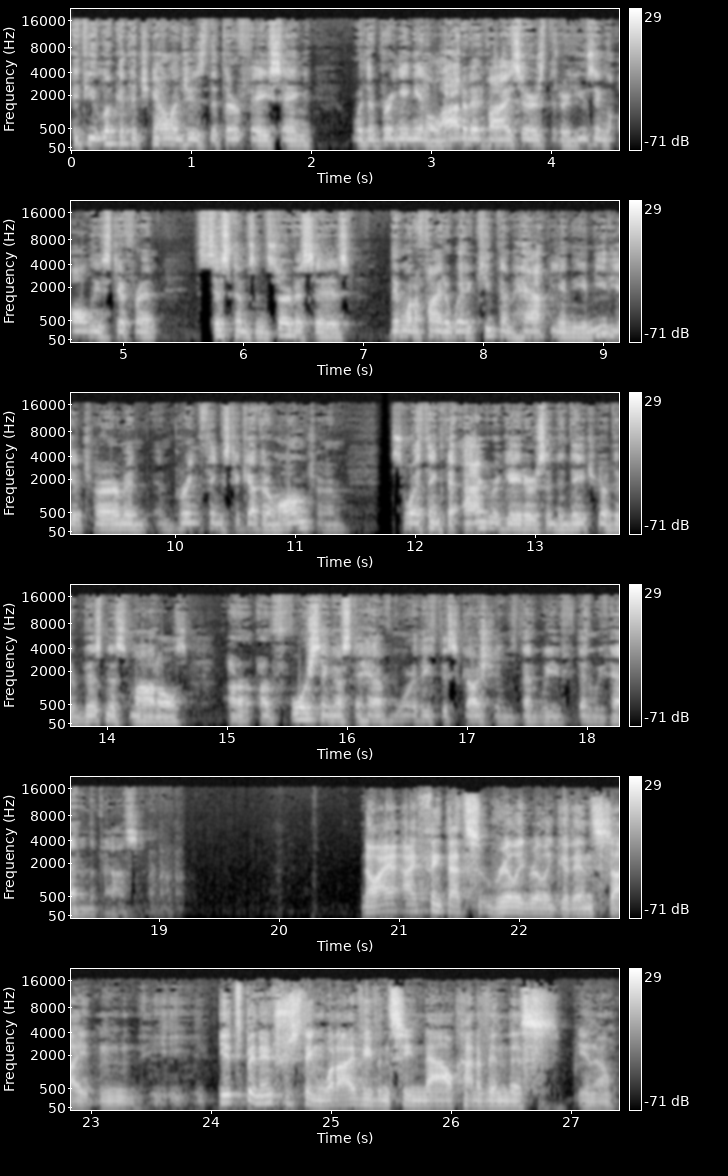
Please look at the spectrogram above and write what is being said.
if you look at the challenges that they're facing, where they're bringing in a lot of advisors that are using all these different systems and services, they want to find a way to keep them happy in the immediate term and, and bring things together long term. So I think the aggregators and the nature of their business models are, are forcing us to have more of these discussions than we've than we've had in the past. No, I, I, think that's really, really good insight, and it's been interesting what I've even seen now, kind of in this, you know,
